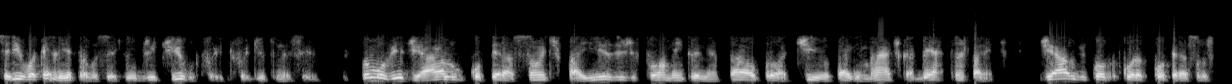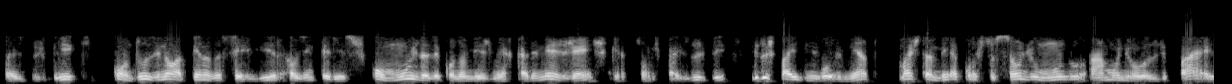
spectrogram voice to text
seria, vou até ler para vocês, que o objetivo que foi, foi dito nesse. Promover diálogo, cooperação entre os países de forma incremental, proativa, pragmática, aberta transparente. Diálogo e co cooperação dos países dos BRIC conduzem não apenas a servir aos interesses comuns das economias de mercado emergentes, que são os países dos BRIC, e dos países em desenvolvimento, mas também a construção de um mundo harmonioso de paz,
